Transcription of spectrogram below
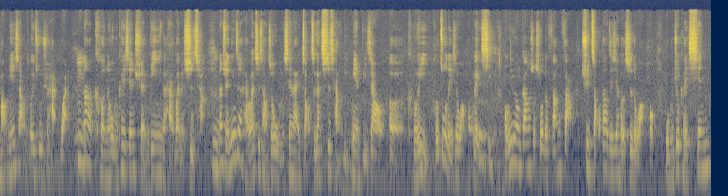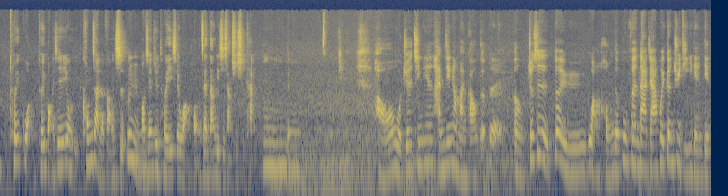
好，你也想推出去海外，那可能我们可以先选定一个海外的市场。那选定这个海外市场之后，我们先来找这个市场里面比较呃可以合作的一些网红类型，我运用刚刚所说的方法去找到这些合适的网红，我们就可以先推广推广一些用空战的方式，嗯，我，先去推一些网红在当地市场试试看，嗯，对。好，我觉得今天含金量蛮高的。对，嗯，就是对于网红的部分，大家会更具体一点点。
